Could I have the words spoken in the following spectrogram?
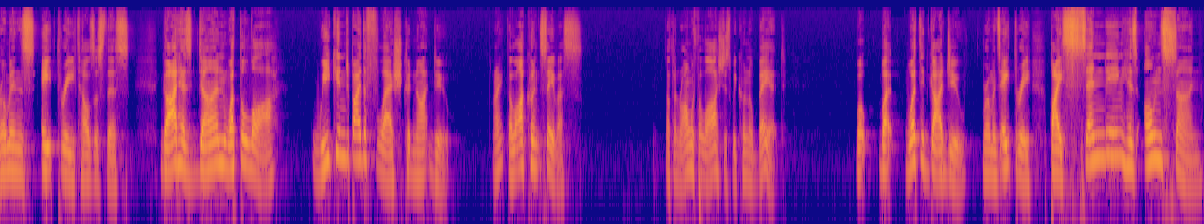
Romans 8 3 tells us this God has done what the law, weakened by the flesh, could not do. Right? The law couldn't save us. Nothing wrong with the law, it's just we couldn't obey it. But, but what did God do? Romans 8 3 By sending his own son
